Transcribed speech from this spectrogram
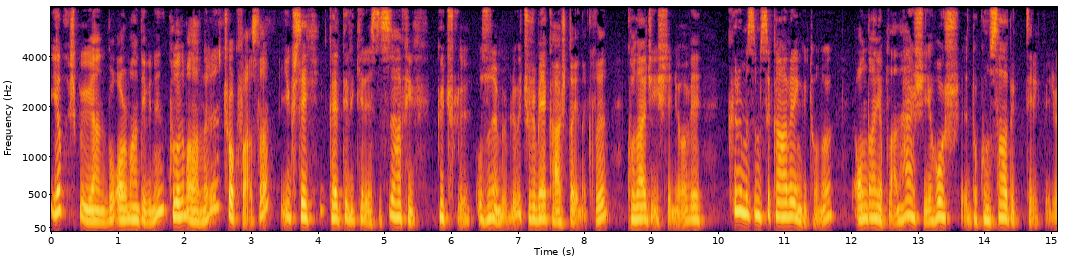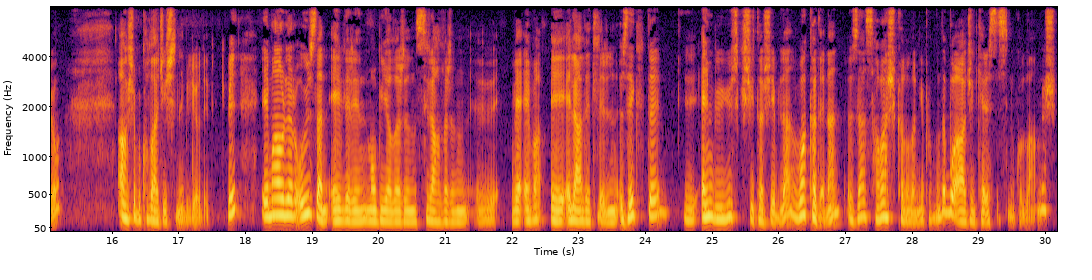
Yavaş büyüyen bu orman devinin kullanım alanları çok fazla. Yüksek kaliteli kerestesi hafif, güçlü, uzun ömürlü ve çürümeye karşı dayanıklı, kolayca işleniyor ve kırmızımsı kahverengi tonu ondan yapılan her şeye hoş, dokunsal bir nitelik veriyor. Ahşabı kolayca işlenebiliyor dediğim gibi. E, Maoriler o yüzden evlerin, mobilyaların, silahların e, ve ev, e, el aletlerinin özellikle e, en büyük 100 kişiyi taşıyabilen Waka denen özel savaş kanoların yapımında bu ağacın kerestesini kullanmış.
